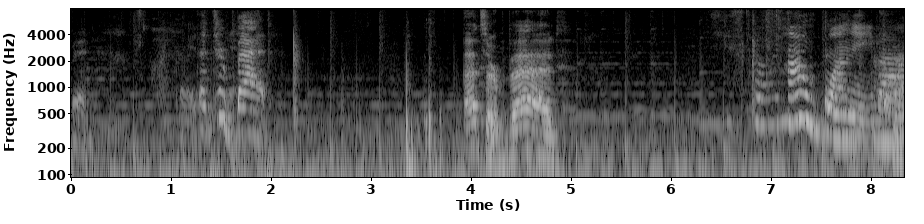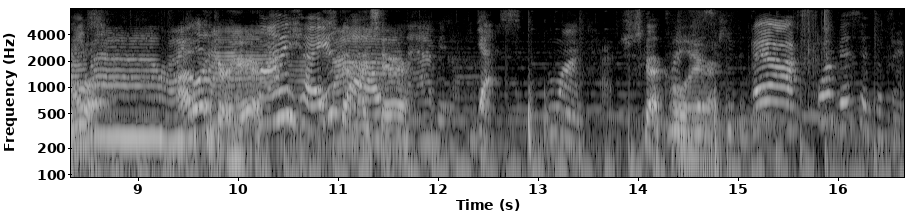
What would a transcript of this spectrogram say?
bed. That's her bed. That's her bed. I want it. Cool. I like her hair. Mommy, hey, She's got nice hair. Yes, one. She's got cool hair. Hey, uh, what this is the same.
